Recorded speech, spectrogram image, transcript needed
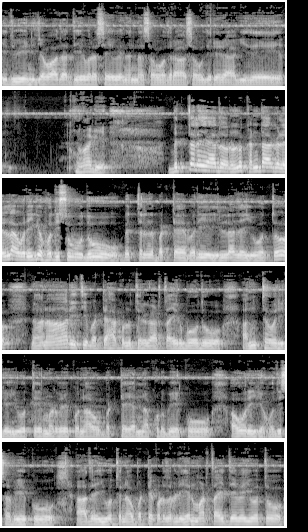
ಇದುವೇ ನಿಜವಾದ ದೇವರ ಸೇವೆ ನನ್ನ ಸಹೋದರ ಸಹೋದರಿಯರಾಗಿದೆ. ಹಾಗೆ ಬೆತ್ತಲೆಯಾದವರನ್ನು ಕಂಡಾಗಲೆಲ್ಲ ಅವರಿಗೆ ಹೊದಿಸುವುದು. ಬೆತ್ತಲಿನ ಬಟ್ಟೆ ಬರೀ ಇಲ್ಲದೆ ಇವತ್ತು ನಾನಾ ರೀತಿ ಬಟ್ಟೆ ಹಾಕೊಂಡು ತಿರುಗಾಡ್ತಾ ಇರ್ಬೋದು. ಅಂಥವರಿಗೆ ಇವತ್ತು ಏನು ಮಾಡಬೇಕು? ನಾವು ಬಟ್ಟೆಯನ್ನು ಕೊಡಬೇಕು, ಅವರಿಗೆ ಹೊದಿಸಬೇಕು. ಆದರೆ ಇವತ್ತು ನಾವು ಬಟ್ಟೆ ಕೊಡೋದ್ರಲ್ಲಿ ಏನು ಮಾಡ್ತಾ ಇದ್ದೇವೆ ಇವತ್ತು?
